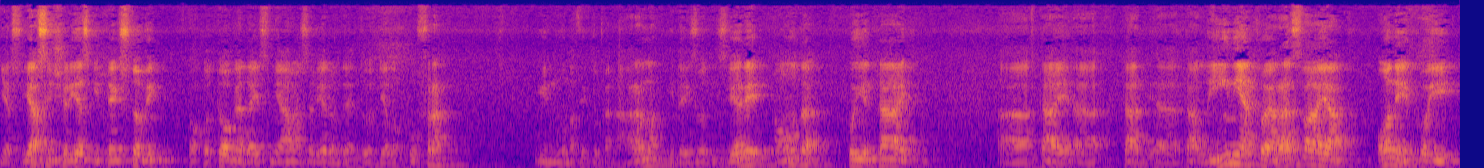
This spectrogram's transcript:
jer su jasni šarijaski tekstovi oko toga da je smijavanje sa vjerom da je to djelo kufra, i munafikluka naravno, i da izvodi iz vjere, a onda koji je taj, a, taj, a, ta, a, ta linija koja razvaja one koji,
